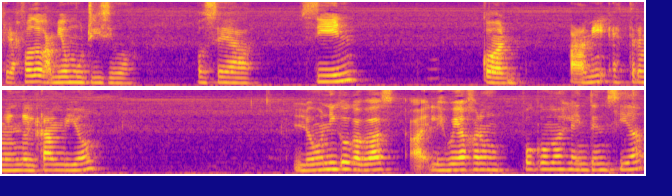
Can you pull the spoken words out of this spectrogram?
que la foto cambió muchísimo. O sea, sin, con. Para mí es tremendo el cambio. Lo único capaz, les voy a bajar un poco más la intensidad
